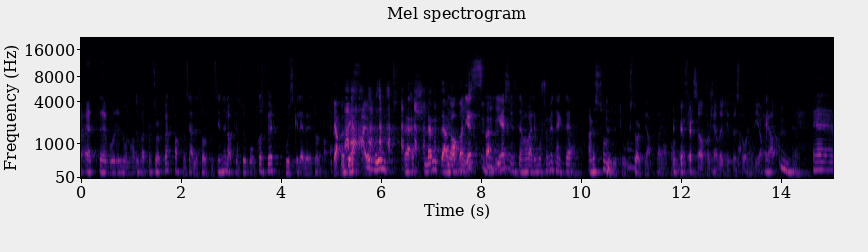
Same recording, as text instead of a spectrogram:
et, eh, hvor noen hadde gått på stolpejakt, tatt med seg alle stolpene sine, lagt en stor bunke og spør hvor skal jeg levere stolpa. Ja, men det er jo vondt. Det er slemt. Det er Ja, jeg, vandalisme. jeg syns den var veldig morsom. Vi tenkte, er det sånn du tok stolpejakta? Ja, på Det fins forskjellige typer stolpejakt. ja. Eh,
